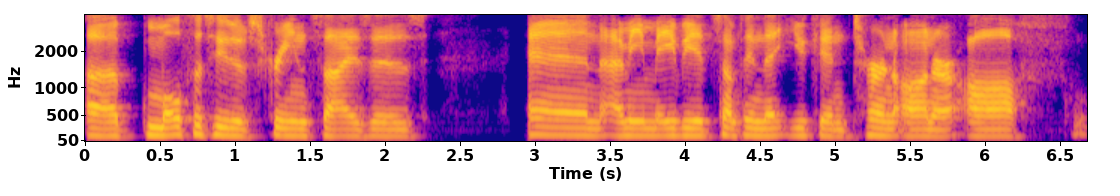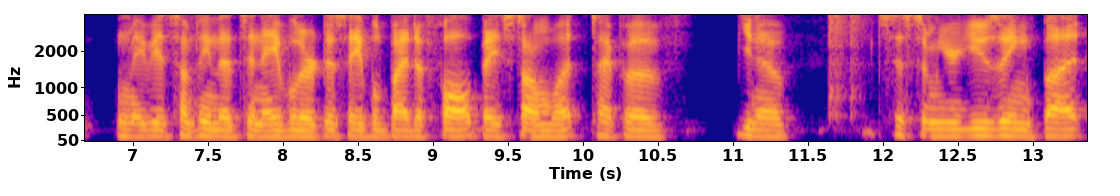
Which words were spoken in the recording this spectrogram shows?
a multitude of screen sizes. And I mean, maybe it's something that you can turn on or off. Maybe it's something that's enabled or disabled by default based on what type of, you know, system you're using. But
